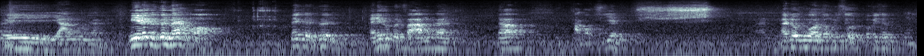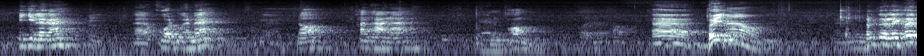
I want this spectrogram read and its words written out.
เฮ้ยยังยังมีอะไรเกิดขึ้นไหมเอาออก ไม่เกิดขึ้น อันนี้ก็เปิดฝาเหมือนกันนะครับผักออกซิเจนอะดมดูก่อนดมพิสูจน์ดมพิสูจน์พี่กินเลยไหมอ่าขวดเหมือนไหมเนาะข้างทางนะเดี๋ยวน้ำท่อมเออเฮ้ย อ้าว มันเกิดอะไรขึ้น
